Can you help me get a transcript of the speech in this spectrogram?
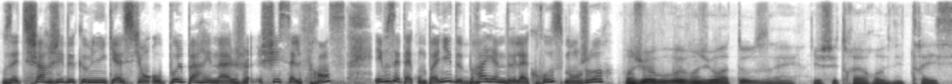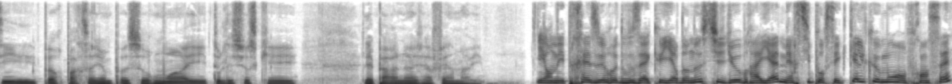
Vous êtes chargée de communication au pôle parrainage chez Cell France et vous êtes accompagnée de Brian Delacruz. Bonjour. Bonjour à vous et bonjour à tous. Je suis très heureux d'être ici pour partager un peu sur moi et toutes les choses que les parrainages ont fait dans ma vie. Et on est très heureux de vous accueillir dans nos studios, Brian. Merci pour ces quelques mots en français.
